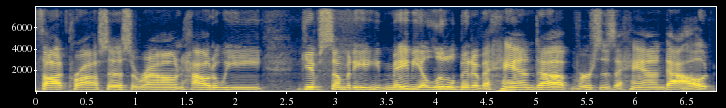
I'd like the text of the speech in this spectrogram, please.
thought process around how do we give somebody maybe a little bit of a hand up versus a hand out.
